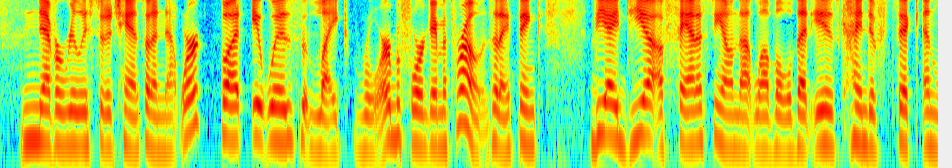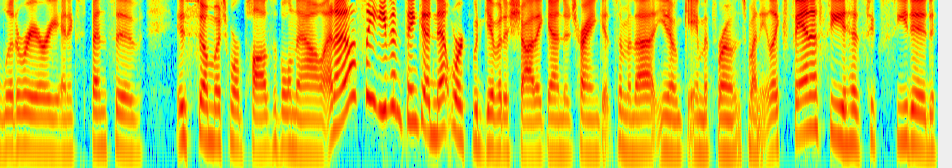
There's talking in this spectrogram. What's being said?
never really stood a chance on a network. But it was like Roar before Game of Thrones. And I think the idea of fantasy on that level that is kind of thick and literary and expensive is so much more plausible now. And I honestly even think a network would give it a shot again to try and get some of that, you know, Game of Thrones money. Like fantasy has succeeded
